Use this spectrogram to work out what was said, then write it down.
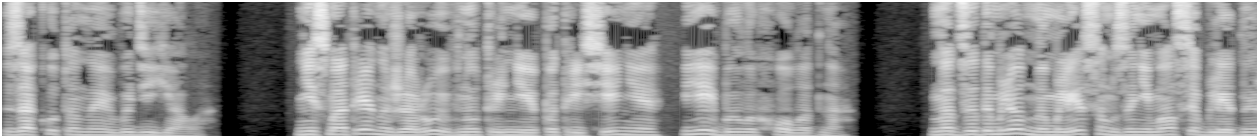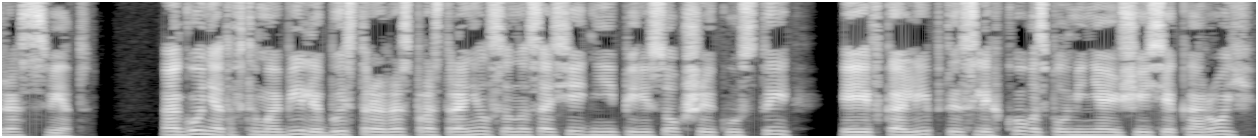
закутанная в одеяло. Несмотря на жару и внутреннее потрясение, ей было холодно. Над задымленным лесом занимался бледный рассвет. Огонь от автомобиля быстро распространился на соседние пересохшие кусты и эвкалипты с легко воспламеняющейся корой,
